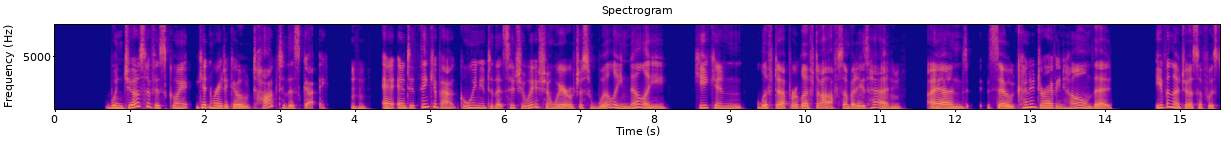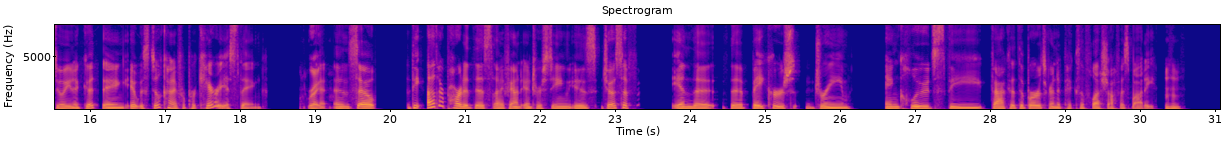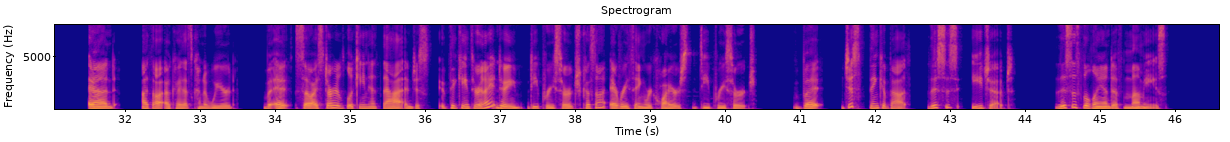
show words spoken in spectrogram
when Joseph is going getting ready to go talk to this guy, Mhm. and, and to think about going into that situation where just willy nilly he can lift up or lift off somebody's head, Mhm. and so kind of driving home that even though Joseph was doing a good thing, it was still kind of a precarious thing. Right. And so the other part of this that I found interesting is Joseph in the the baker's dream includes the fact that the bird's are going to pick the flesh off his body. Mhm. And I thought, okay, that's kind of weird. But it, so I started looking at that and just thinking through, and I doing deep research because not everything requires deep research. But just think about this is Egypt. This is the land of mummies.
